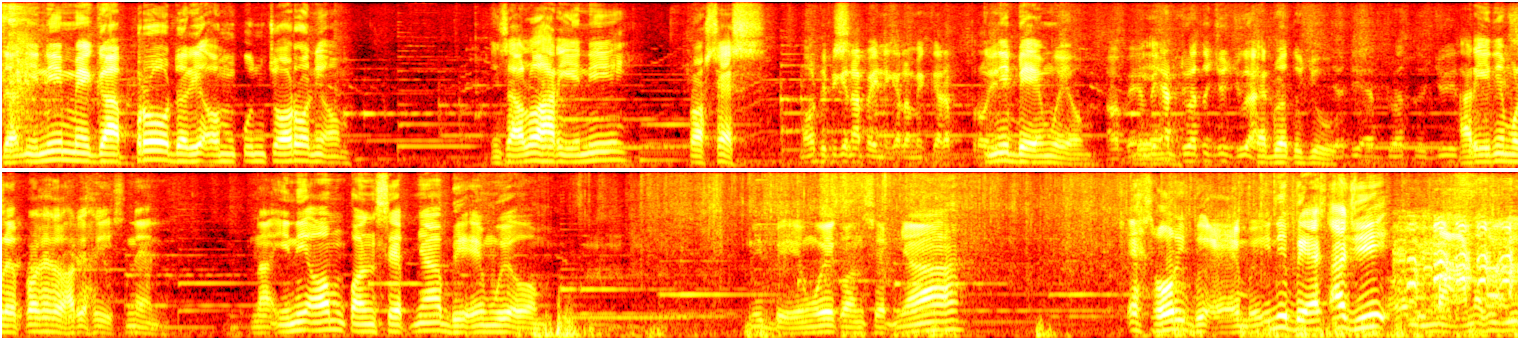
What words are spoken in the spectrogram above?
Dan ini Mega Pro dari Om Kuncoro nih om. Insya Allah hari ini proses. Mau dibikin apa ini kalau mikir pro Ini BMW om. Oh, BMW R27 juga. R27. Jadi R27 itu Hari ini mulai proses hari hari Senin. Nah ini om konsepnya BMW om. Ini BMW konsepnya. Eh sorry BMW. Ini BSA Ji. Mana sih Ji?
